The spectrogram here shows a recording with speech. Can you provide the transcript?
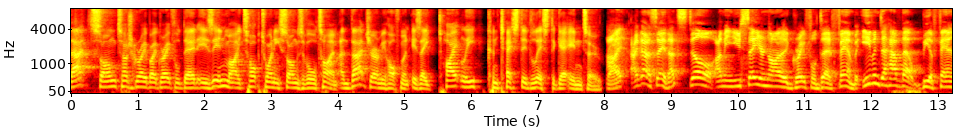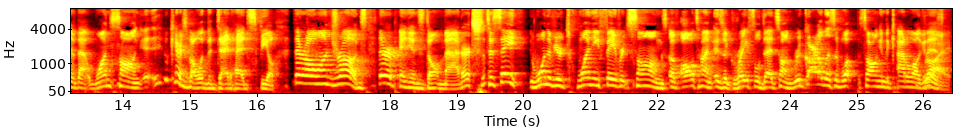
that song, Touch Grey by Grateful Dead, is in my top 20 songs of all time. And that, Jeremy Hoffman, is a tightly contested list to get into, right? I, I gotta say, that's still. I mean, you say you're not a Grateful Dead fan, but even to have that be a fan of that one song, eh, who cares about what the Deadheads feel? They're all on drugs. Their opinions don't matter. to say one of your 20 favorite songs of all time is a Grateful Dead song, regardless of what song in the catalog it is, Right.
